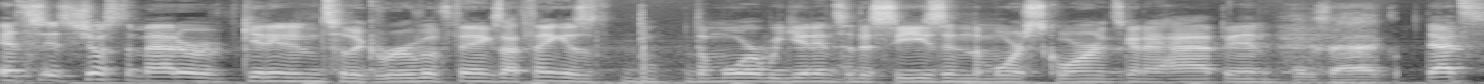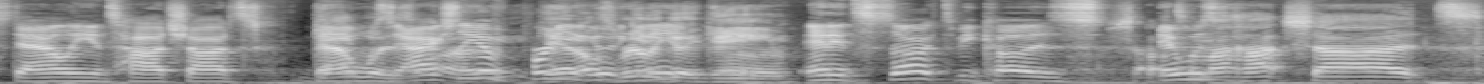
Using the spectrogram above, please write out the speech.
It's it's just a matter of getting into the groove of things. I think is the, the more we get into the season, the more scoring is going to happen. Exactly. That Stallions hot shots game That was, actually a uh, pretty yeah, that was good really game. good game. And it sucked because Shout it to was my hot shots.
